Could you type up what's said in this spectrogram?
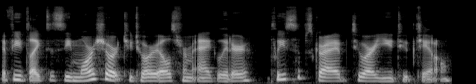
If you'd like to see more short tutorials from Ag Leader, please subscribe to our YouTube channel.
